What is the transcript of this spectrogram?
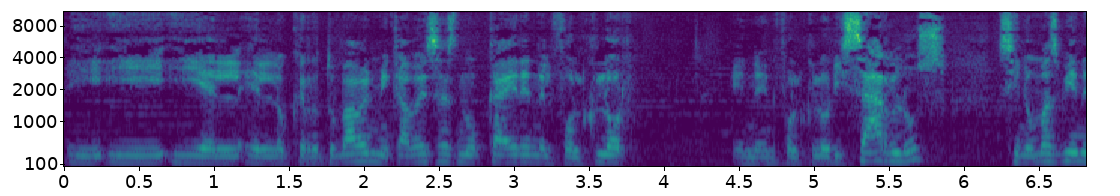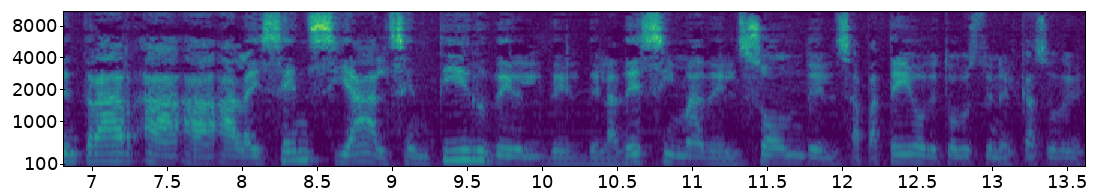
y, el, lo que retumbaba en mi cabeza es no caer en el folclore, en, folclorizarlos, sino más bien entrar a, la esencia, al sentir de la décima, del son, del zapateo, de todo esto en el caso de,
